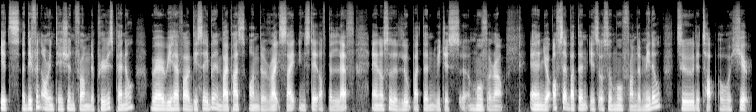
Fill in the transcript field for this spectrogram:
it's a different orientation from the previous panel where we have our disable and bypass on the right side instead of the left and also the loop button which is uh, move around. And your offset button is also moved from the middle to the top over here.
